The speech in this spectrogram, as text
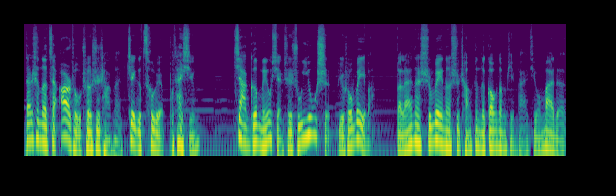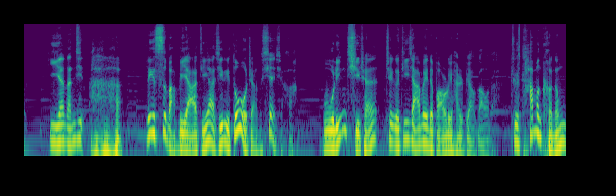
但是呢，在二手车市场呢，这个策略不太行，价格没有显示出优势。比如说魏吧，本来呢是魏呢是长春的高端品牌，结果卖的一言难尽。类似吧，比亚迪啊、吉利都有这样的现象啊。五菱启辰这个低价位的保值率还是比较高的，就是他们可能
